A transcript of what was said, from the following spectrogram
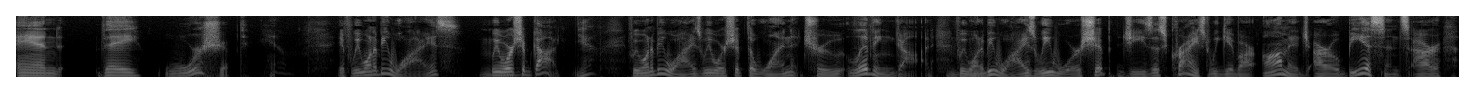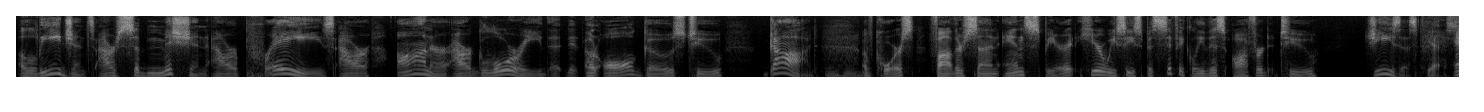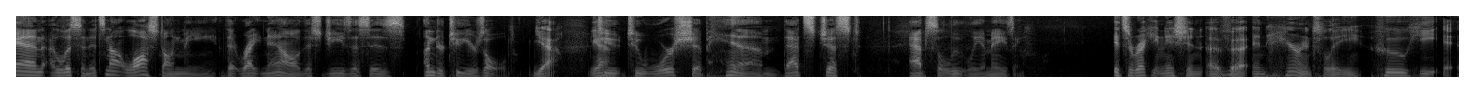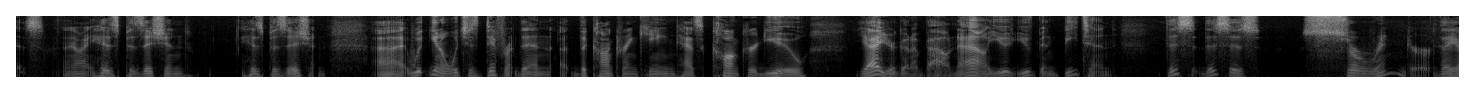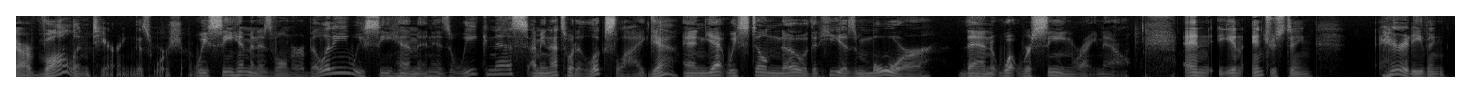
and they worshipped him. if we want to be wise, we mm-hmm. worship God. Yeah. If we want to be wise, we worship the one true living God. If we mm-hmm. want to be wise, we worship Jesus Christ. We give our homage, our obeisance, our allegiance, our submission, our praise, our honor, our glory. It, all goes to God. Mm-hmm. Of course, Father, Son, and Spirit. Here we see specifically this offered to Jesus. Yes. And uh, listen, it's not lost on me that right now this Jesus is under two years old Yeah. Yeah. to to worship him that's just absolutely amazing it's a recognition of uh, inherently who he is, all right, his position, his position, uh, you know, which is different than uh, the conquering king has conquered you. Yeah, you're going to bow now. You you've been beaten. This this is surrender. They are volunteering this worship. we see him in his vulnerability we see him in his weakness i mean that's what it looks like Yeah. and yet we still know that he is more than what we're seeing right now And you know, interesting, Herod even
